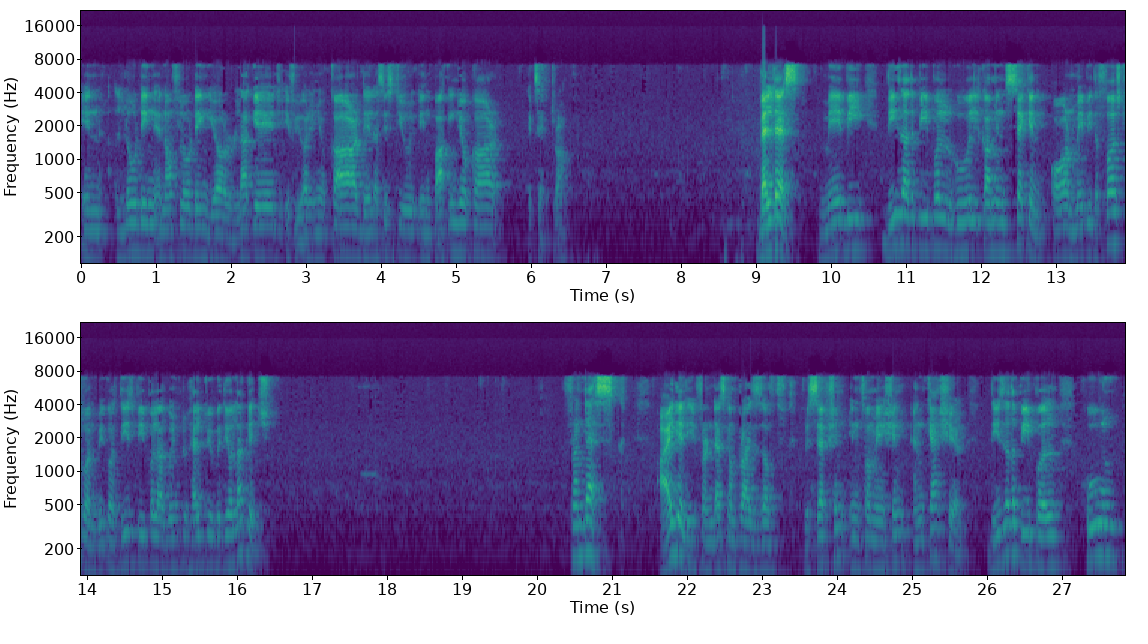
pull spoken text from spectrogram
in loading and offloading your luggage. If you are in your car, they'll assist you in parking your car, etc. Bell desk maybe these are the people who will come in second or maybe the first one because these people are going to help you with your luggage. Front desk ideally front desk comprises of reception information and cashier. These are the people whom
